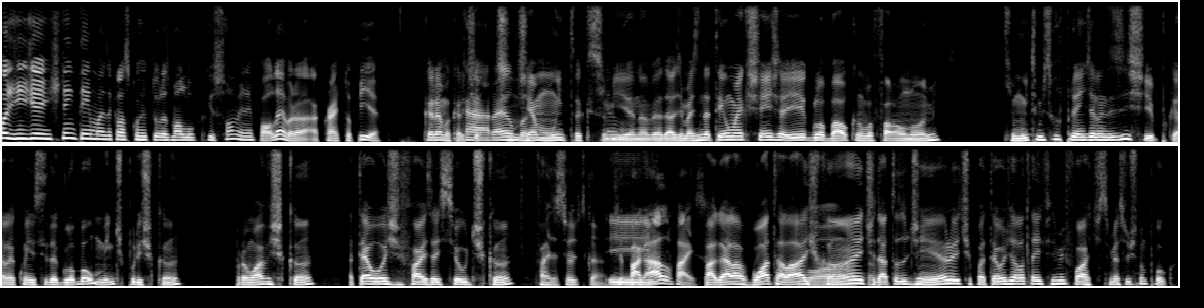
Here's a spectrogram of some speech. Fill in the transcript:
Hoje em dia a gente nem tem mais aquelas corretoras malucas que somem, né, Paulo? Lembra a Cryptopia? Caramba, cara. tinha- Caramba. Tinha, muita que sumia, na verdade. Mas ainda tem uma exchange aí global, que eu não vou falar o nome, que muito me surpreende ela ainda existir, porque ela é conhecida globalmente por scan, promove scan, até hoje faz ICO de scan, Faz esse seu descanso. E- Se pagar, ela faz. pagar ela, bota lá, scan, Bota. te dá todo o dinheiro e, tipo, até hoje ela tá aí firme e forte. Isso me assusta um pouco.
